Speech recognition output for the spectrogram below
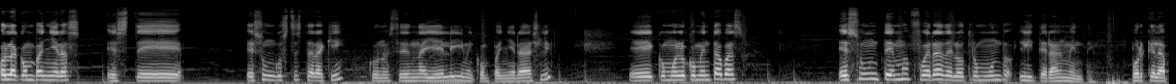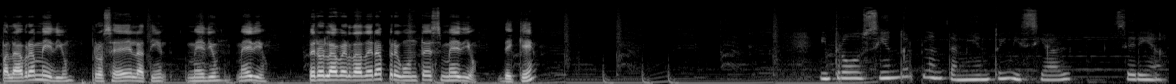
Hola compañeras, este es un gusto estar aquí con ustedes Nayeli y mi compañera Ashley. Eh, como lo comentabas, es un tema fuera del otro mundo literalmente, porque la palabra medium procede del latín medium, medio, pero la verdadera pregunta es medio, ¿de qué? Introduciendo el planteamiento inicial sería,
